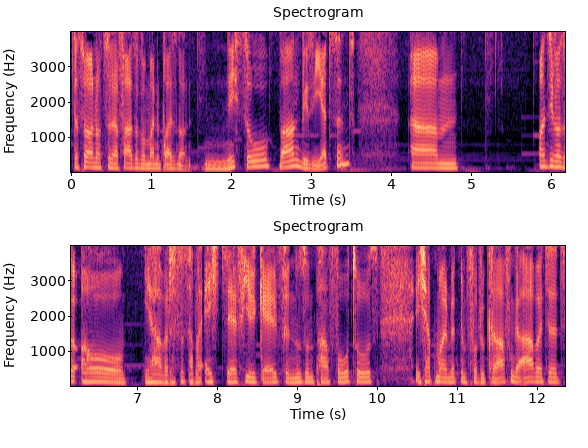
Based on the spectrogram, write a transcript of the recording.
das war auch noch zu einer Phase, wo meine Preise noch nicht so waren, wie sie jetzt sind. Ähm, und sie war so, oh, ja, aber das ist aber echt sehr viel Geld für nur so ein paar Fotos. Ich habe mal mit einem Fotografen gearbeitet,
